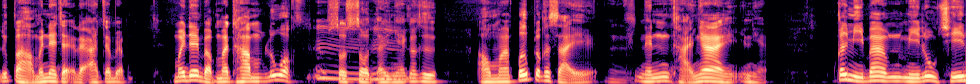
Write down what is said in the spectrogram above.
หรือเปล่าไม่แน่ใจแต่อาจจะแบบไม่ได้แบบมาทำลวกอืมสดๆอะไรเงี้ยก็คือ เอามาปุ๊บแล้วก็ใส่อืมเน้นขายง่ายเนี่ยก็มีบ้างมีลูกชิ้น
